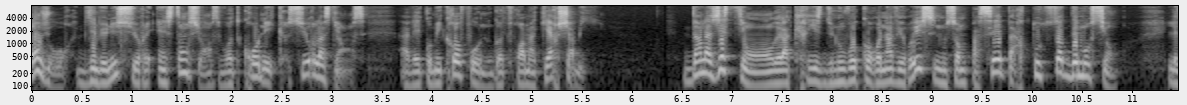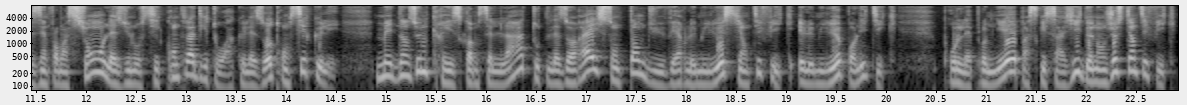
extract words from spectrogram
Bonjour, bienvenue sur Instant Science, votre chronique sur la science, avec au microphone Godefroy Macaire Chabi. Dans la gestion de la crise du nouveau coronavirus, nous sommes passés par toutes sortes d'émotions. Les informations, les unes aussi contradictoires que les autres, ont circulé. Mais dans une crise comme celle-là, toutes les oreilles sont tendues vers le milieu scientifique et le milieu politique. Pour les premiers, parce qu'il s'agit d'un enjeu scientifique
